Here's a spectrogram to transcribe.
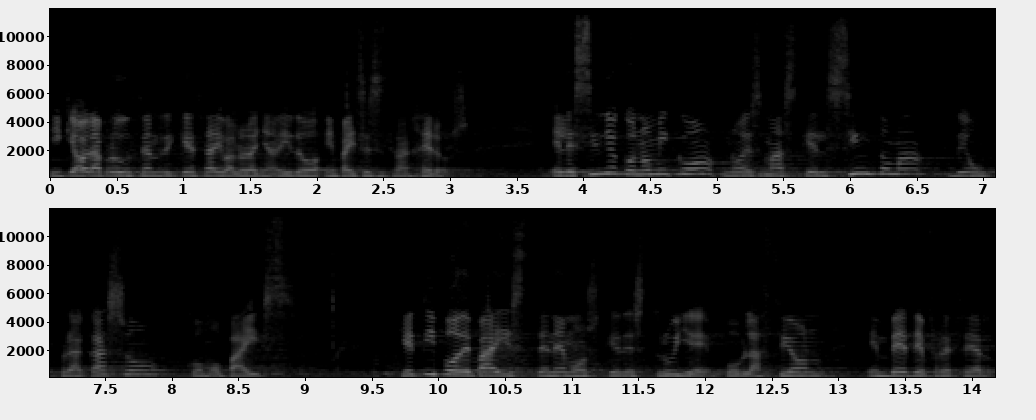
y que ahora producen riqueza y valor añadido en países extranjeros. El exilio económico no es más que el síntoma de un fracaso como país. ¿Qué tipo de país tenemos que destruye población en vez de ofrecer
